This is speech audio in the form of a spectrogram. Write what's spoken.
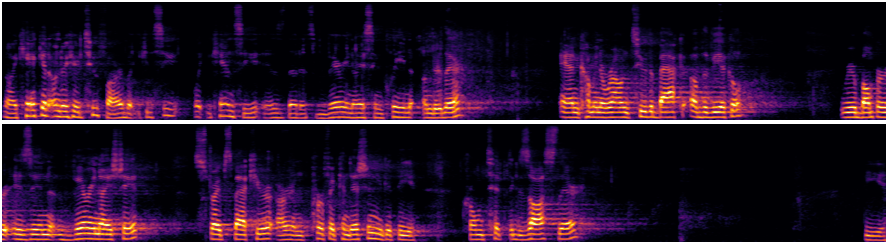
Now I can't get under here too far, but you can see, what you can see is that it's very nice and clean under there. And coming around to the back of the vehicle, rear bumper is in very nice shape. Stripes back here are in perfect condition. You get the Chrome tipped exhaust there. The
